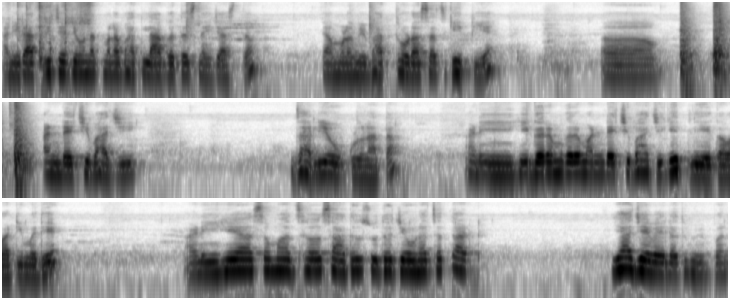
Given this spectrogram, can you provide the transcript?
आणि रात्रीच्या जेवणात मला भात लागतच नाही जास्त. त्यामुळं मी भात थोडासाच घेते आहे अंड्याची भाजी झाली आहे उकळून आता. आणि ही गरम गरम अंड्याची भाजी घेतली एका वाटीमध्ये. आणि हे असं माझं साधंसुधं जेवणाचं ताट. या जेवायला तुम्ही पण.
